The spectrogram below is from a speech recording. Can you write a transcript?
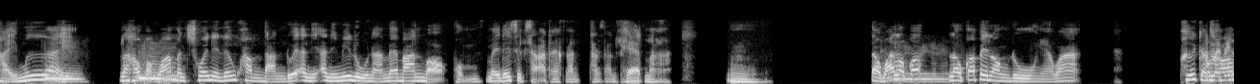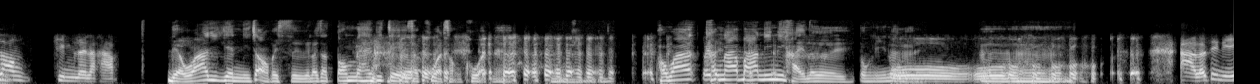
หายเมื่อยอืม แล้วเขาบอกว่าอืมมันช่วยในเรื่องความดันด้วย อันนี้ อันนี้ไม่รู้นะแม่บ้านบอก ผมไม่ได้ศึกษาทางการทางการแพทย์มา อืม แต่ว่าเราก็อืมเราก็ไปลองดูไงว่าพืชกระทำไมท่อไม่ลอมงชิมเลยล่ะครับ เดี๋ยวว่าเย็นนี้จะออกไปซื้อ แล้วจะต้มไปให้พี่เจสักขวดสองขวดนะอืมเพราะว่าข้างหน้าบ้านนี่มีขายเลย ตรงนี้เลโอ้ยโอ้เอออ่าแล้วทีนี้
